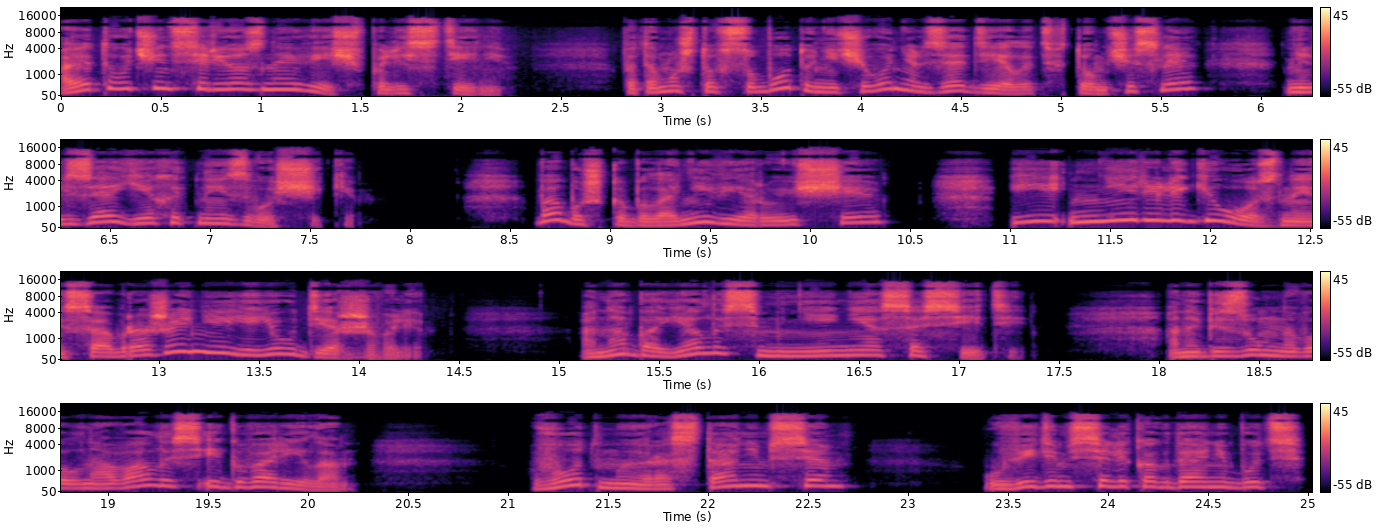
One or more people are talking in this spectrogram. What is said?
А это очень серьезная вещь в Палестине, потому что в субботу ничего нельзя делать, в том числе нельзя ехать на извозчике. Бабушка была неверующая, и нерелигиозные соображения ее удерживали. Она боялась мнения соседей. Она безумно волновалась и говорила, «Вот мы расстанемся, увидимся ли когда-нибудь,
